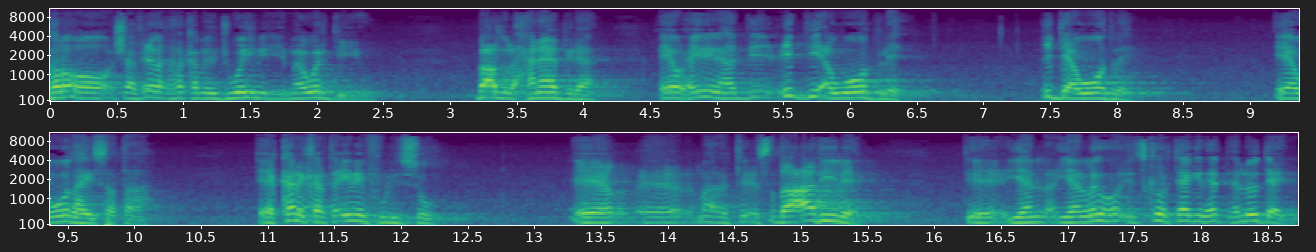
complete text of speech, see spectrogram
kale oo shaaficiyada qaar ka mida juwayni iyo maawardi iyo bacdu alxanaabila ayaa waxay leeyihiin haddii ciddii awood leh ciddii awood leh ee awood haysataa ee kari karta inay fuliso maaragtay isdaacadii leh dee yaan yaan laga iska hortaagin ha loo daayo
